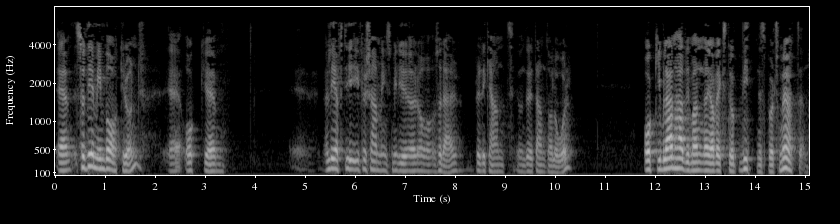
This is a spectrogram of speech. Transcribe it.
Eh, så det är min bakgrund eh, och eh, jag har levt i församlingsmiljöer och sådär predikant under ett antal år. Och ibland hade man när jag växte upp vittnesbördsmöten.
